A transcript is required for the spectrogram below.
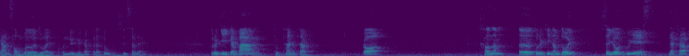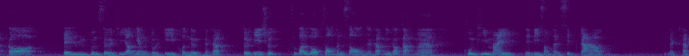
ยานซอมเมอร์ด้วยคนหนึ่งนะครับประตูของสวิตเซอร์แลนด์ตุรกีกันบ้างทุกท่านครับ ก็ เขานำเอ่อตุรกีนำโดยเซนอลกูเนสนะครับ ก็เป็นกุนซือที่ยอดเยี่ยมของตุรกีคนหนึ่งนะครับ ตุรกีชุดฟุตบอลโลก 2002 นะครับ นี่ก็กลับมาคุมทีมใหม่ในปี 2019 นะครับ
